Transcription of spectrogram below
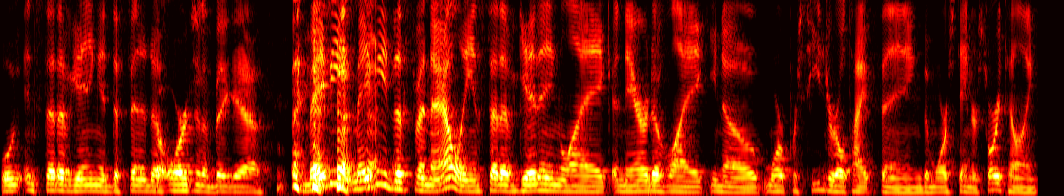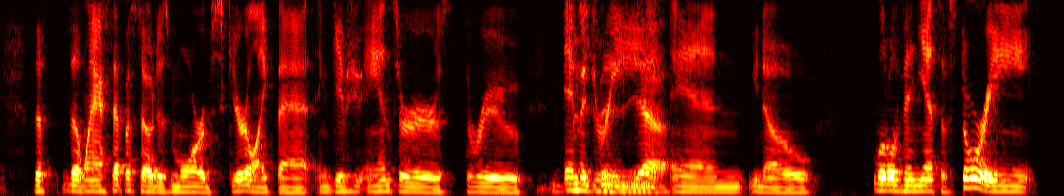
well, instead of getting a The definitive origin of Big Ed. maybe maybe the finale instead of getting like a narrative like you know more procedural type thing the more standard storytelling the the last episode is more obscure like that and gives you answers through imagery yeah. and you know little vignettes of story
